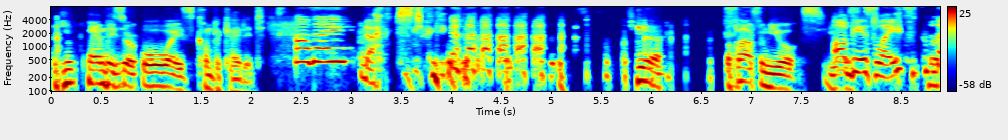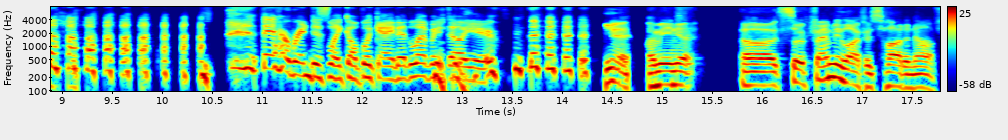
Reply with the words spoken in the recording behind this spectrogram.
families are always complicated. Are they? No, just joking. Yeah, apart from yours. Obviously. They're horrendously complicated, let me tell you. Yeah, I mean, uh, uh, so family life is hard enough,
